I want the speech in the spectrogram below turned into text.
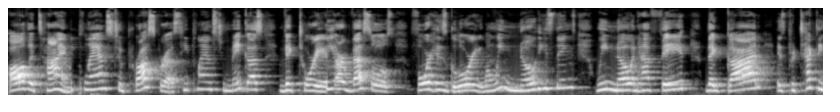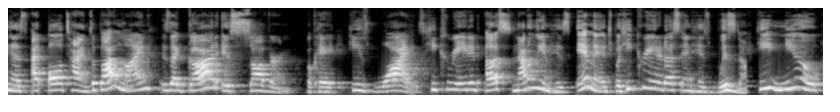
all the time, He plans to prosper us. He plans to make us victorious. We are vessels for his glory. When we know these things, we know and have faith that God is protecting us at all times. The bottom line is that God is sovereign. Okay. He's wise. He created us not only in his image, but he created us in his wisdom. He knew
